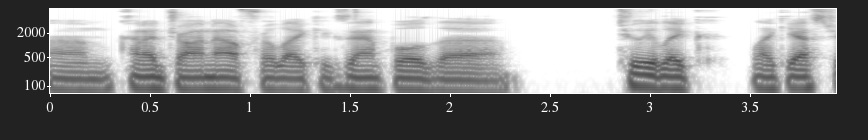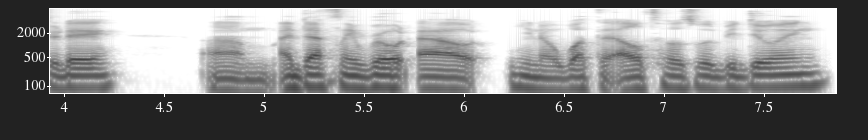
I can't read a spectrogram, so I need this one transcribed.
um, kind of drawn out for like example, the Tule Lake, like yesterday. Um, I definitely wrote out, you know, what the altos would be doing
